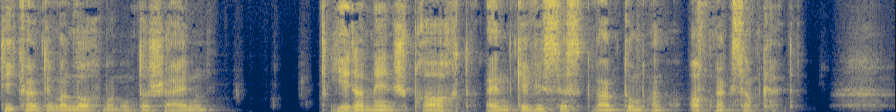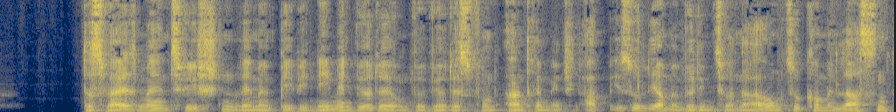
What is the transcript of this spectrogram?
die könnte man nochmal unterscheiden. Jeder Mensch braucht ein gewisses Quantum an Aufmerksamkeit. Das weiß man inzwischen, wenn man ein Baby nehmen würde und man würde es von anderen Menschen abisolieren, man würde ihm zwar Nahrung zukommen lassen,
